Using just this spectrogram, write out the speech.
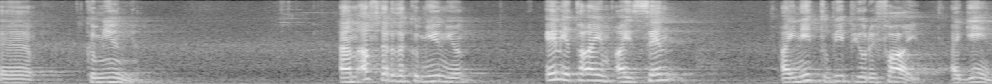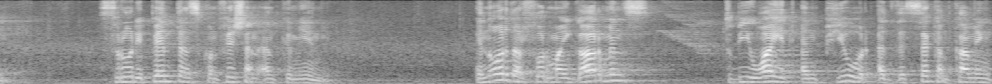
uh, communion. And after the communion, anytime I sin, I need to be purified again through repentance, confession, and communion. In order for my garments to be white and pure at the second coming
